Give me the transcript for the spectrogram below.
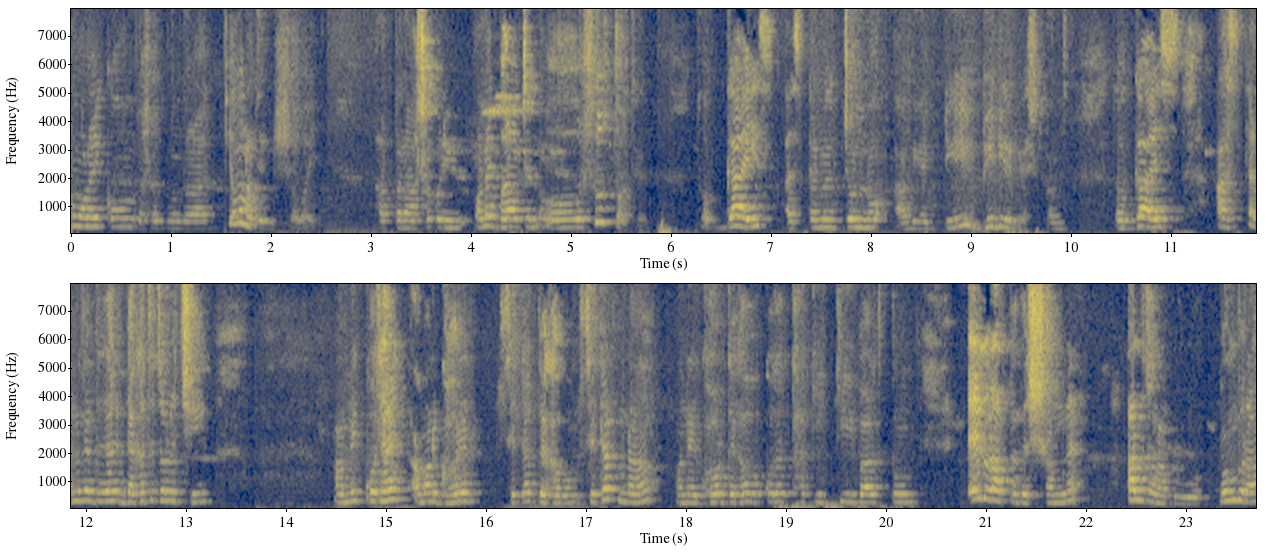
আসসালামু আলাইকুম, দর্শক বন্ধুরা, কেমন আছেন সবাই? আপনারা আশা করি অনেক ভালো আছেন ও সুস্থ আছেন। তো গাইস আজকের জন্য আমি একটি ভিডিও নিয়ে আসলাম। তো গাইস আজকে আমি দেখাতে চলেছি, আমি কোথায় আমার ঘরের সেট দেখাবো। সেট না মানে ঘর দেখাবো, কোথায় থাকি, কী বাথরুম, এগুলো আপনাদের সামনে আলোচনা করব। বন্ধুরা,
